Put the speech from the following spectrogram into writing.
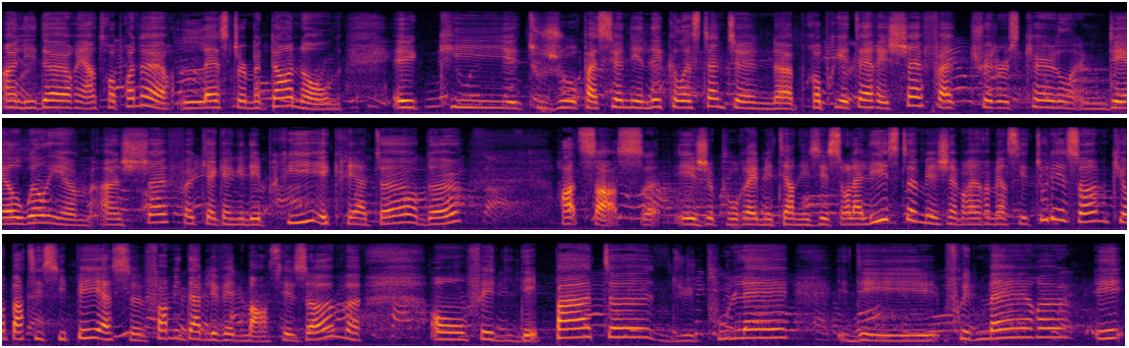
un leader et entrepreneur, Lester McDonald, et qui est toujours passionné, Nicholas Stanton, propriétaire et chef à Tritter's Carolyn, Dale William, un chef qui a gagné des prix et créateur de hot sauce. Et je pourrais m'éterniser sur la liste, mais j'aimerais remercier tous les hommes qui ont participé à ce formidable événement. Ces hommes ont fait des pâtes, du poulet, des fruits de mer et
